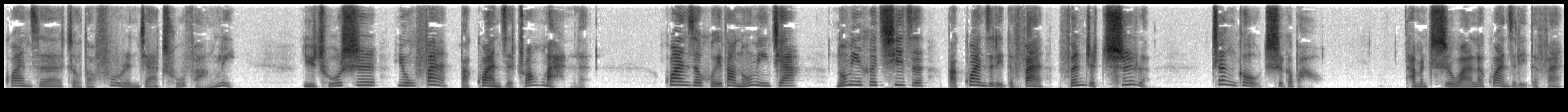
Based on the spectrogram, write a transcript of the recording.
罐子走到富人家厨房里，女厨师用饭把罐子装满了。罐子回到农民家。农民和妻子把罐子里的饭分着吃了，正够吃个饱。他们吃完了罐子里的饭，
